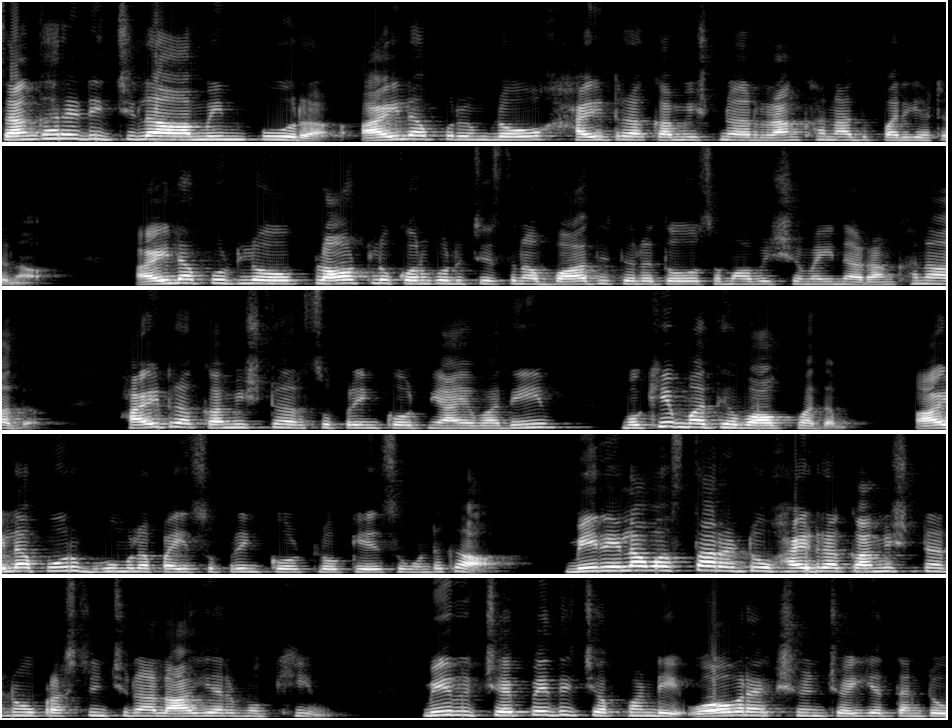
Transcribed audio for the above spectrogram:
సంగారెడ్డి జిల్లా అమీన్పూర్ ఐలాపురంలో హైడ్రా కమిషనర్ రంగనాథ్ పర్యటన. ఐలాపూర్లో ప్లాట్లు కొనుగోలు చేస్తున్న బాధితులతో సమావేశమైన రంగనాథ్ హైడ్రా కమిషనర్ సుప్రీంకోర్టు న్యాయవాది ముఖ్యం మధ్య వాగ్వాదం. ఐలాపూర్ భూములపై సుప్రీంకోర్టులో కేసు ఉండగా మీరెలా వస్తారంటూ హైడ్రా కమిషనర్ను ప్రశ్నించిన లాయర్ ముఖ్యం. మీరు చెప్పేది చెప్పండి ఓవర్ యాక్షన్ చేయొద్దంటూ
